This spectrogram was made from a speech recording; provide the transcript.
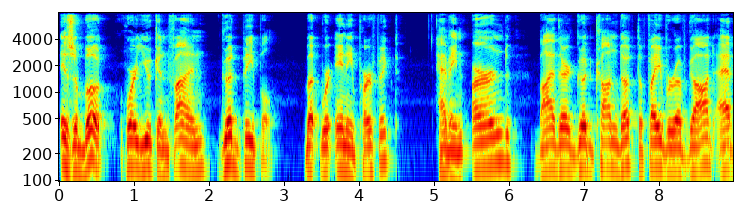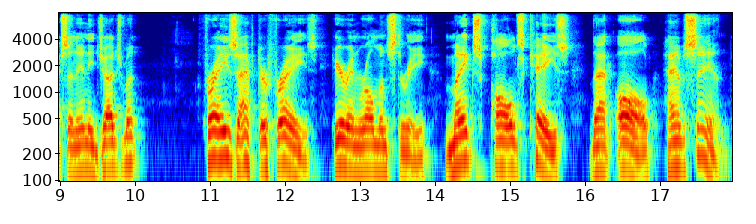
is a book where you can find good people, but were any perfect? Having earned by their good conduct the favor of God, absent any judgment? Phrase after phrase here in Romans 3 makes Paul's case that all have sinned.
